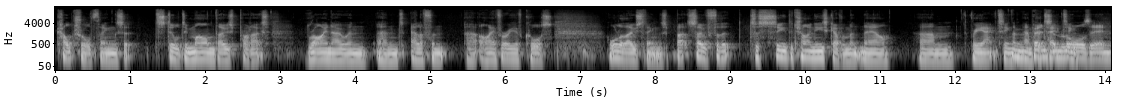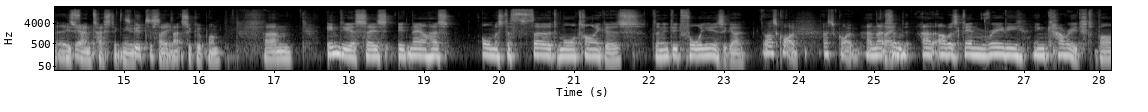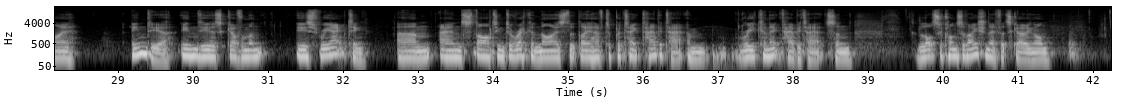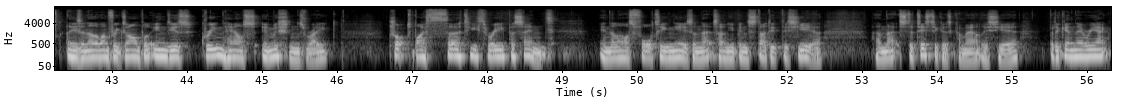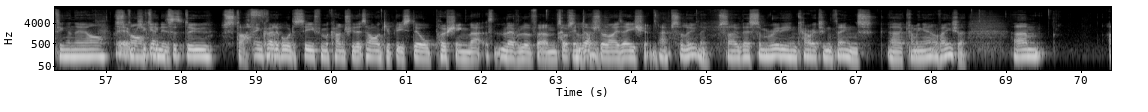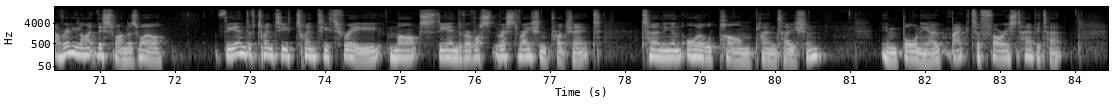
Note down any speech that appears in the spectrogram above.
cultural things that still demand those products. Rhino and and elephant uh, ivory, of course all of those things. But so for the to see the Chinese government now um, reacting And and, putting some protecting laws in is yeah. fantastic It's news. good to so see. that's a good one. Um, India says it now has almost a third more tigers than it did four years ago. Oh, that's quite. That's quite. And that's an, uh, I was again really encouraged by India. India's government is reacting um, and starting to recognise that they have to protect habitat and reconnect habitats, and lots of conservation efforts going on. Here's another one, for example India's greenhouse emissions rate dropped by 33% in the last 14 years, and that's only been studied this year. And that statistic has come out this year. But again, they're reacting and they are Yeah, starting again is to do stuff. that- incredible to see from a country that's arguably still pushing that level of um, sort Absolutely. of industrialization. Absolutely. So there's some really encouraging things uh, coming out of Asia. Um, I really like this one as well. The end of 2023 marks the end of a restoration project turning an oil palm plantation in Borneo back to forest habitat.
